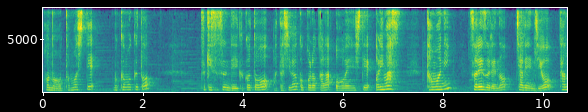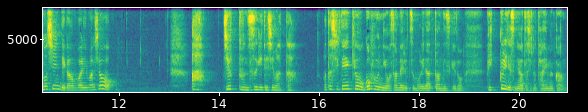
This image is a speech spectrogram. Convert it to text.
炎を灯して黙々と突き進んでいくことを私は心から応援しております。共にそれぞれのチャレンジを楽しんで頑張りましょう。あ10分過ぎてしまった。私ね今日5分に収めるつもりだったんですけどびっくりですね私のタイム感。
